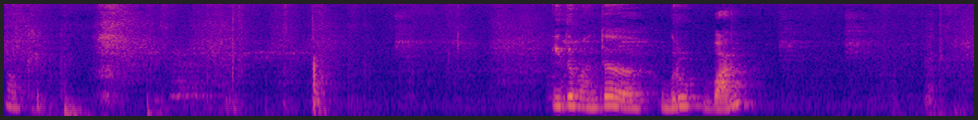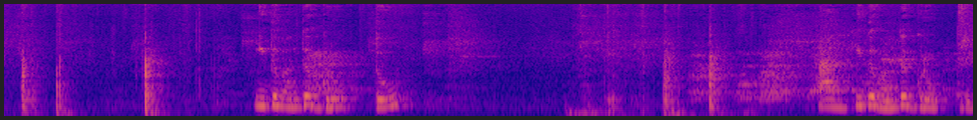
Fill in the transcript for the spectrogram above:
ஓகே இது வந்து குரூப் ஒன் இது வந்து குரூப் டூ அண்ட் இது வந்து குரூப் த்ரீ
